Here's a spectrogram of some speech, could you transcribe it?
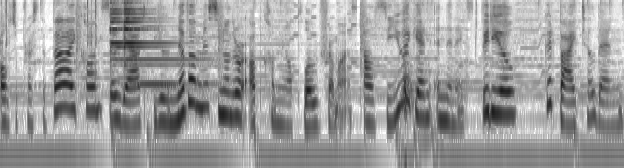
Also press the bell icon so that you'll never miss another upcoming upload from us. I'll see you again in the next video. Goodbye till then.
